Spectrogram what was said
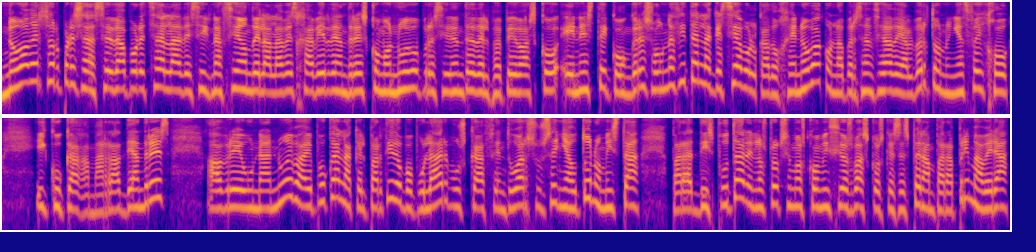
No va a haber sorpresa. Se da por hecha la designación del alavés Javier de Andrés como nuevo presidente del PP Vasco en este Congreso. Una cita en la que se ha volcado Génova con la presencia de Alberto Núñez Feijó y Cuca Gamarra. De Andrés abre una nueva época en la que el Partido Popular busca acentuar su seña autonomista para disputar en los próximos comicios vascos que se esperan para primavera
